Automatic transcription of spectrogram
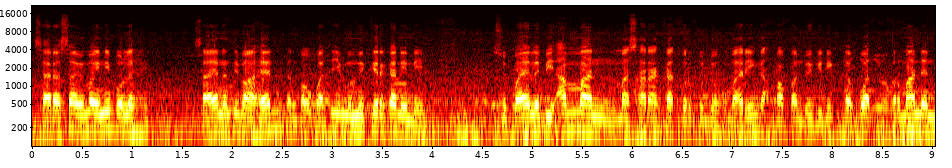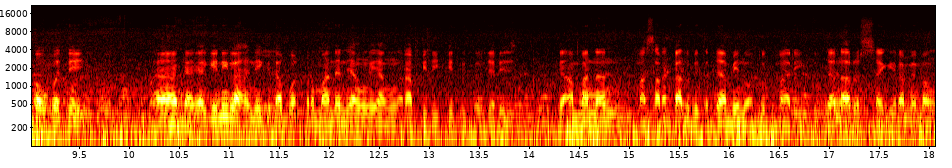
saya rasa memang ini boleh saya nanti Bang Hen dan Pak Bupati memikirkan ini supaya lebih aman masyarakat berkunjung kemari nggak papan begini kita buat permanen Pak Bupati. Eh, kayak kayak gini lah ini kita buat permanen yang yang rapi dikit gitu. Jadi keamanan masyarakat lebih terjamin waktu kemari gitu. dan harus saya kira memang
